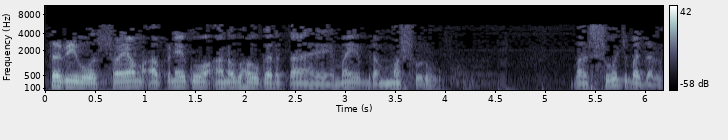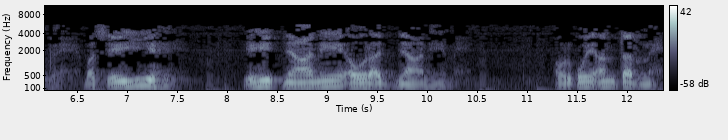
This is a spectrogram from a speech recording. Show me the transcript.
तभी वो स्वयं अपने को अनुभव करता है, मैं ब्रह्म स्वरूप हूँ। बस सोच बदल गए। बस यही है। यही ज्ञानी और अज्ञानी में। और कोई अंतर नहीं।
